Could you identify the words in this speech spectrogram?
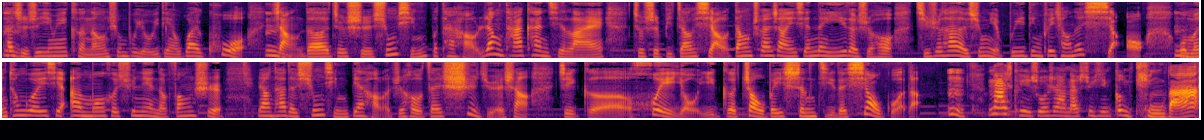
她只是因为可能胸部有一点外扩，长得就是胸型不太好，让她看起来就是比较小。当穿上一些内衣的时候，其实她的胸也不一定非常的小。我们通过一些按摩和训练的方式，让它的胸型变好了之后，在视觉上这个会有一个罩杯升级的效果的。嗯，那可以说是让它胸型更挺拔。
